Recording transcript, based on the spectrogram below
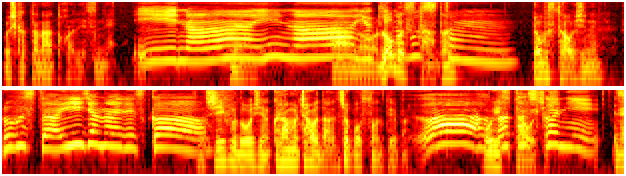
美味しかったなとかですね。いいなあ、ね。いいなロブスターとねロブスター美味しいね。ロブスターいいじゃないですそかうシーフード美味しいのクラムチャウダーでしょボストンって言えば。うわあオイスター美味しい確かに、ね。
